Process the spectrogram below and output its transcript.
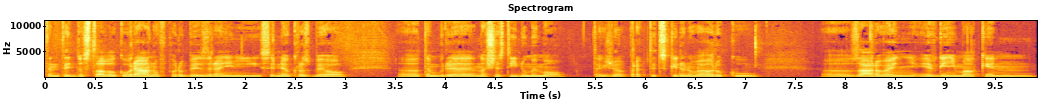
ten teď dostal velkou ránu v podobě zranění Sydneyho Crosbyho, eh, ten bude na 6 týdnů mimo, takže prakticky do nového roku. Eh, zároveň Evgení Malkin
